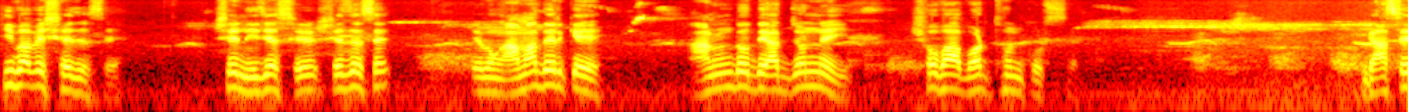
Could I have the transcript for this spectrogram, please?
কীভাবে সেজেছে? সে নিজে সেজেছে। এবং আমাদেরকে আনন্দ দেওয়ার জন্যেই শোভা বর্ধন করছে। গাছে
